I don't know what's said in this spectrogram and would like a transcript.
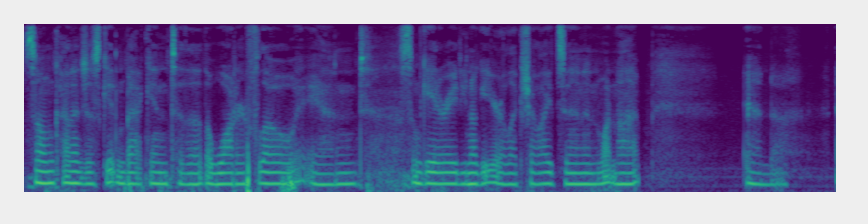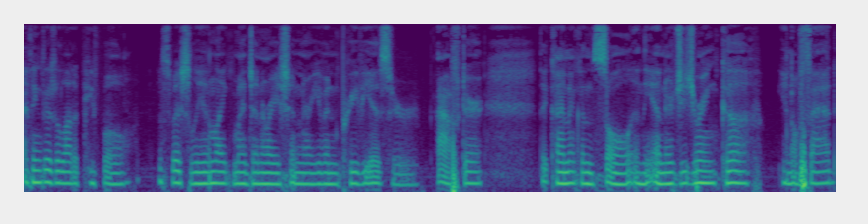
So I'm kind of just getting back into the, the water flow and some Gatorade, you know, get your electrolytes in and whatnot. And uh, I think there's a lot of people, especially in like my generation or even previous or after that kind of console in the energy drink, uh, you know, fad.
